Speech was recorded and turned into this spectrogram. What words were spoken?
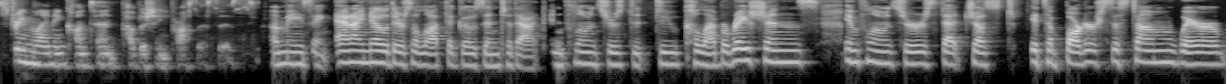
streamlining content publishing processes. Amazing. And I know there's a lot that goes into that. Influencers that do collaborations, influencers that just, it's a barter system where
